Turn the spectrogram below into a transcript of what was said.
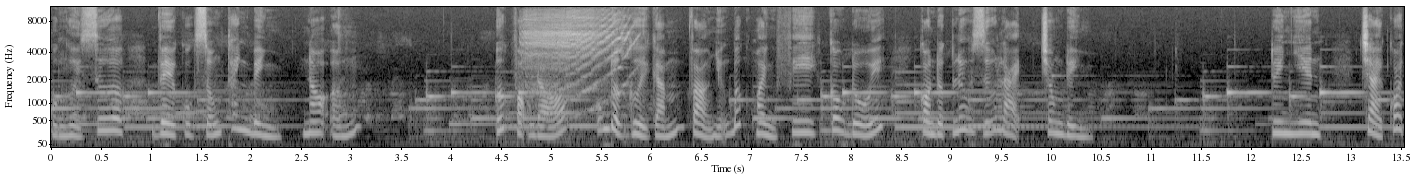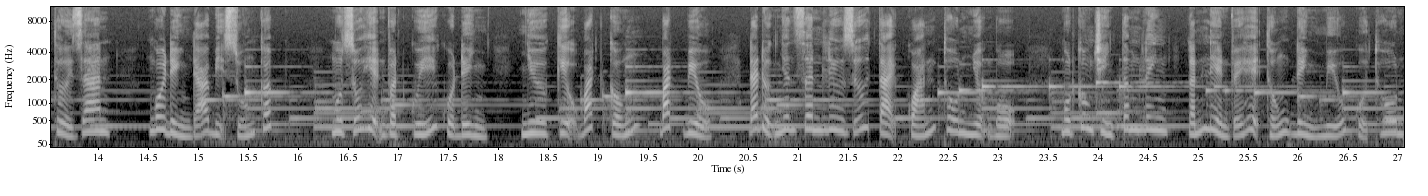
của người xưa về cuộc sống thanh bình, no ấm. Ước vọng đó cũng được gửi gắm vào những bức hoành phi, câu đối còn được lưu giữ lại trong đình. Tuy nhiên, trải qua thời gian, ngôi đình đã bị xuống cấp. Một số hiện vật quý của đình như kiệu bát cống, bát biểu đã được nhân dân lưu giữ tại quán thôn Nhượng Bộ, một công trình tâm linh gắn liền với hệ thống đình miếu của thôn.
